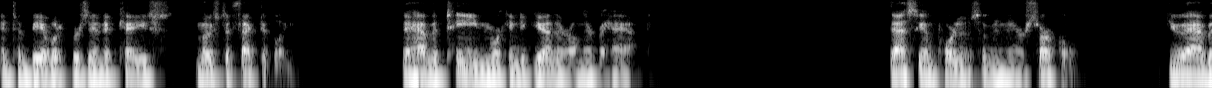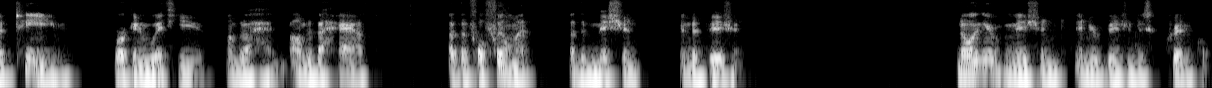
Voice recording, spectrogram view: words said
and to be able to present a case most effectively. They have a team working together on their behalf. That's the importance of an inner circle. You have a team working with you on the on the behalf of the fulfillment of the mission and the vision. Knowing your mission and your vision is critical.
